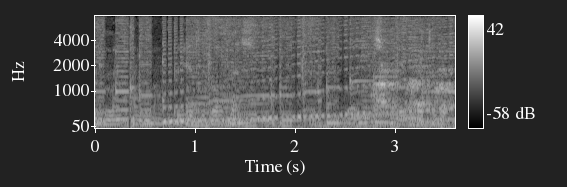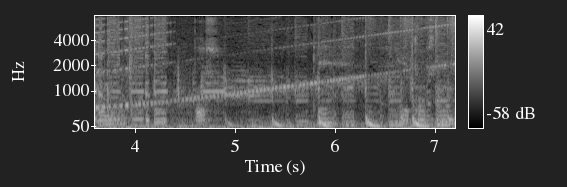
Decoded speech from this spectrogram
5 tambah 7 itu 12 jadi sekali kita hitung hapus oke hitung sama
